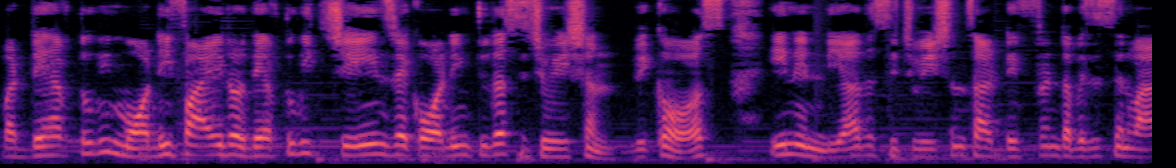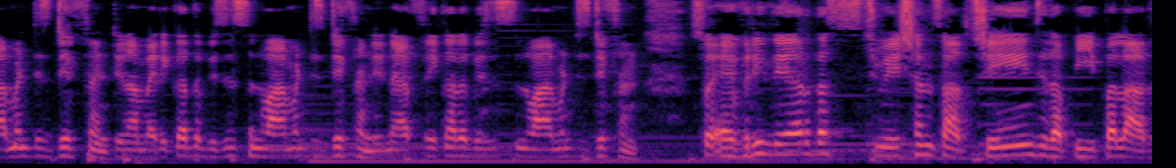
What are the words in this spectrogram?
but they have to be modified or they have to be changed according to the situation. Because in india the situations are different the business environment is different. In america the business environment is different. In africa the business environment is different. So everywhere the situations are changed the people are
